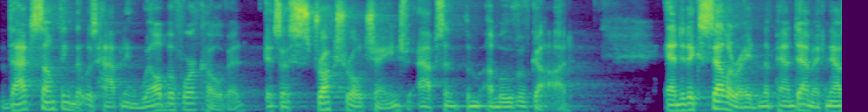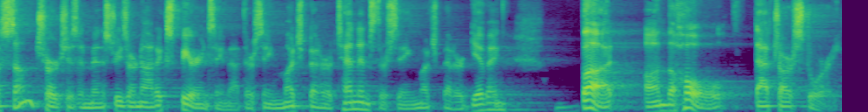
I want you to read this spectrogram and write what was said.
That's something that was happening well before COVID. It's a structural change, absent a move of God and it accelerated in the pandemic. Now, some churches and ministries are not experiencing that. They're seeing much better attendance, they're seeing much better giving. But on the whole, that's our story.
